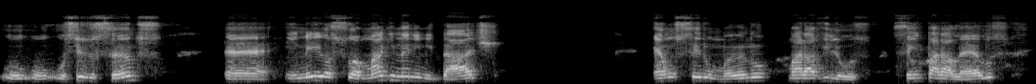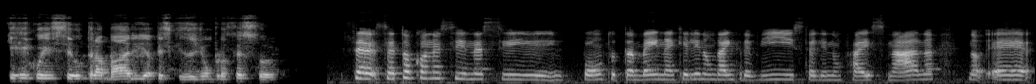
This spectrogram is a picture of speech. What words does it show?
o, o Silvio Santos, é, em meio à sua magnanimidade, é um ser humano maravilhoso, sem paralelos, que reconheceu o trabalho e a pesquisa de um professor. Você tocou nesse, nesse ponto também, né? Que ele não dá entrevista, ele não faz nada. Não, é,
